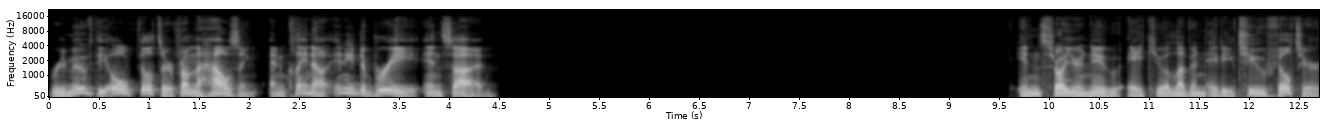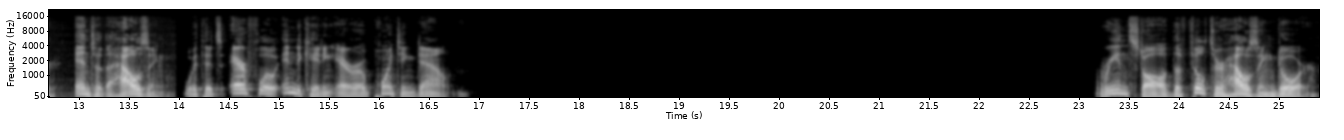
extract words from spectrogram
Remove the old filter from the housing and clean out any debris inside. Install your new AQ1182 filter into the housing with its airflow indicating arrow pointing down. Reinstall the filter housing door.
